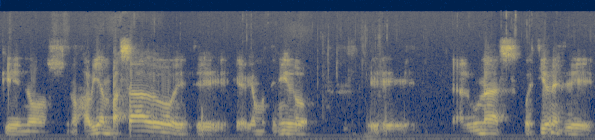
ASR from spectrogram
que nos, nos habían pasado, este, que habíamos tenido eh, algunas cuestiones de,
